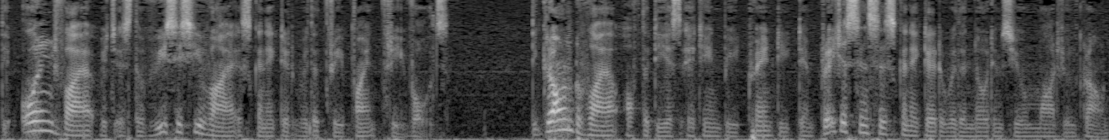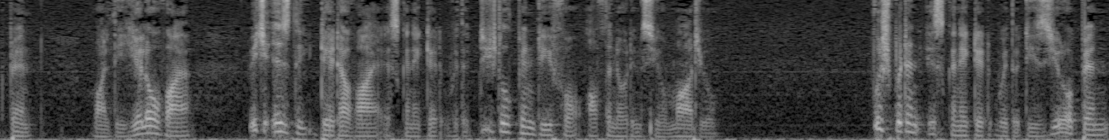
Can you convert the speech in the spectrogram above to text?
the orange wire which is the VCC wire is connected with the 3.3 volts. The ground wire of the DS18B20 temperature sensor is connected with the NodeMCU module ground pin, while the yellow wire which is the data wire is connected with the digital pin D4 of the Node MCU module. Push button is connected with the D0 pin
